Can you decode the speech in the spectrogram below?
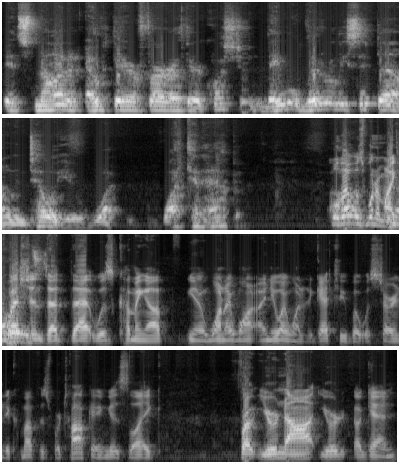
It's not an out there, far out there question. They will literally sit down and tell you what what can happen. Well, that was um, one of my you know, questions that that was coming up. You know, one I want I knew I wanted to get to, but was starting to come up as we're talking. Is like, you're not you're again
